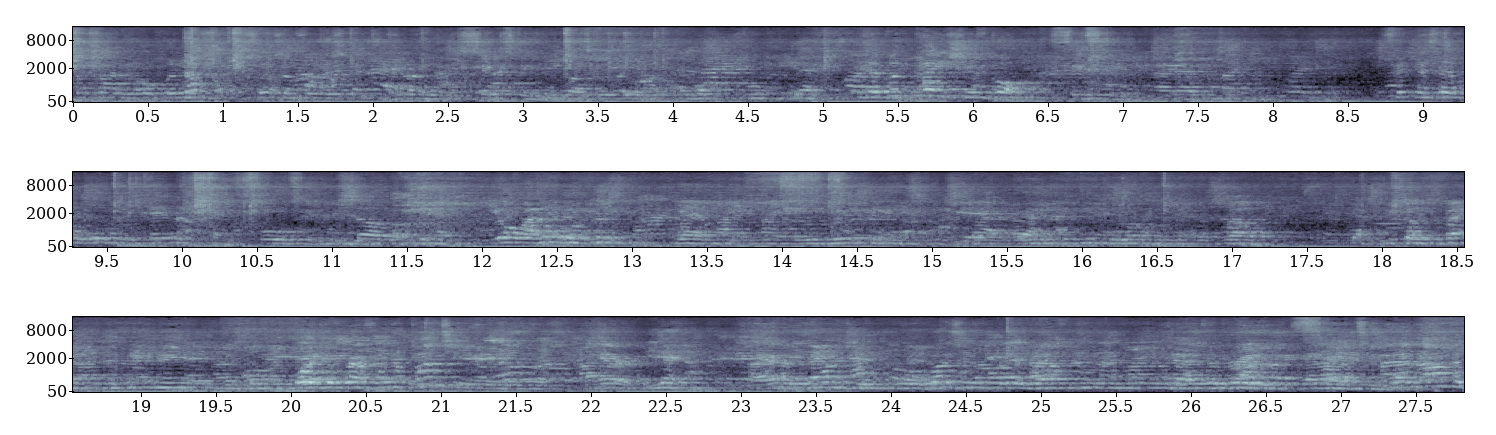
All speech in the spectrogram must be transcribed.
sometimes you open up, so something is going to 60, because we really want to Yeah. It's a good pace you've got. 50. Um, fitness level will be 10 now. 40. So, you're at 40. Yeah, my, my routine is like, I need to work on it as well. I you're punching, I. Yeah. I punching. Once you hold your breath, you have to breathe. Yeah. And then now the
